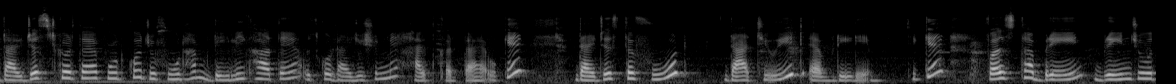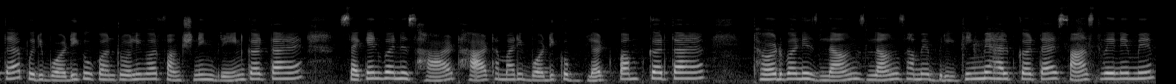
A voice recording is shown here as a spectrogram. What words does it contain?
डाइजेस्ट करता है फ़ूड को. जो फ़ूड हम डेली खाते हैं, उसको डाइजेशन में हेल्प करता है okay digest the food that you eat every day ठीक है? फ़र्स्ट था ब्रेन ब्रेन जो होता है, पूरी बॉडी को कंट्रोलिंग और फंक्शनिंग ब्रेन करता है. Second one is heart heart हमारी बॉडी को ब्लड पंप करता है. Third one is lungs lungs हमें ब्रीथिंग में हेल्प करता है, सांस लेने में.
